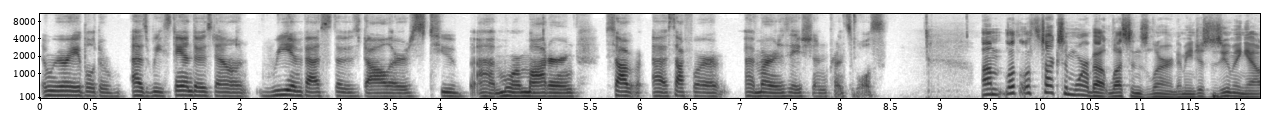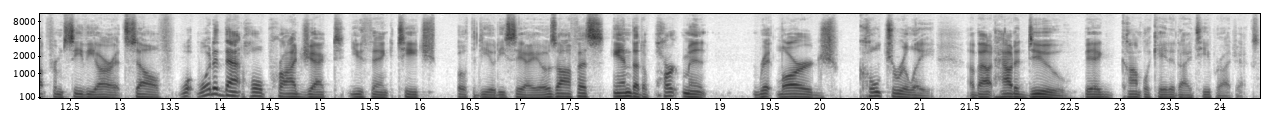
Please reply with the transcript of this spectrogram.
and we were able to as we stand those down reinvest those dollars to uh, more modern so, uh, software uh, modernization principles um, let, us talk some more about lessons learned. I mean, just zooming out from CVR itself, what, what did that whole project you think teach both the DoD CIO's office and the department writ large culturally about how to do big, complicated IT projects?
